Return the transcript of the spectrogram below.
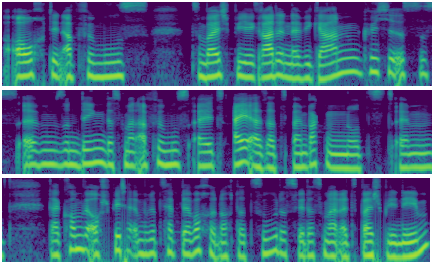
auch den Apfelmus zum Beispiel gerade in der veganen Küche ist es ähm, so ein Ding, dass man Apfelmus als Eiersatz beim Backen nutzt. Ähm, da kommen wir auch später im Rezept der Woche noch dazu, dass wir das mal als Beispiel nehmen.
